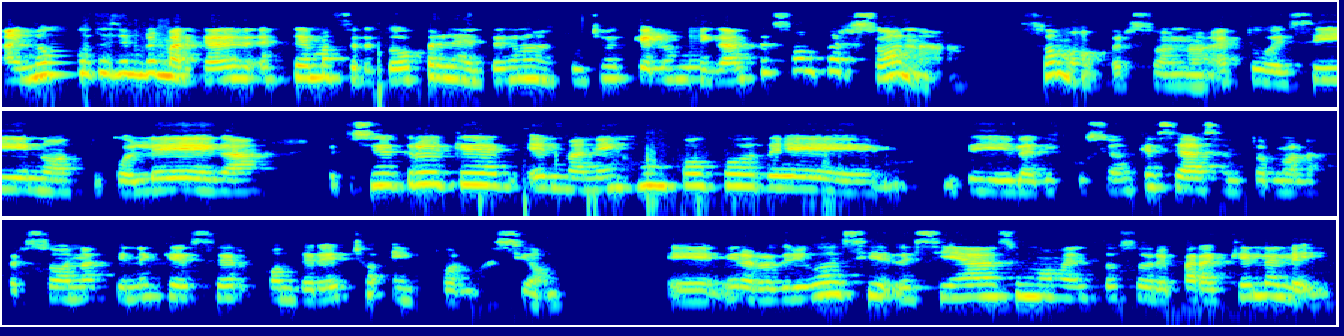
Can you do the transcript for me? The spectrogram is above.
a mí me gusta siempre marcar el tema, sobre todo para la gente que nos escucha, que los migrantes son personas, somos personas, es tu vecino, es tu colega. Entonces yo creo que el manejo un poco de, de la discusión que se hace en torno a las personas tiene que ser con derecho e información. Eh, mira, Rodrigo decía, decía, hace un momento sobre para qué la ley.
